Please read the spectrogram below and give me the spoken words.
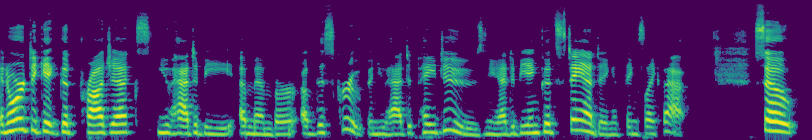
In order to get good projects, you had to be a member of this group and you had to pay dues and you had to be in good standing and things like that. So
